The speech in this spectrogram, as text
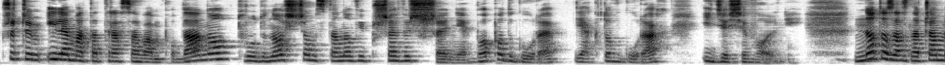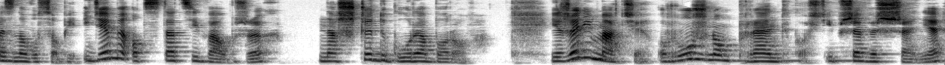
przy czym ile ma ta trasa Wam podano, trudnością stanowi przewyższenie, bo pod górę, jak to w górach, idzie się wolniej. No to zaznaczamy znowu sobie. Idziemy od stacji Wałbrzych na szczyt Góra Borowa. Jeżeli macie różną prędkość i przewyższenie,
